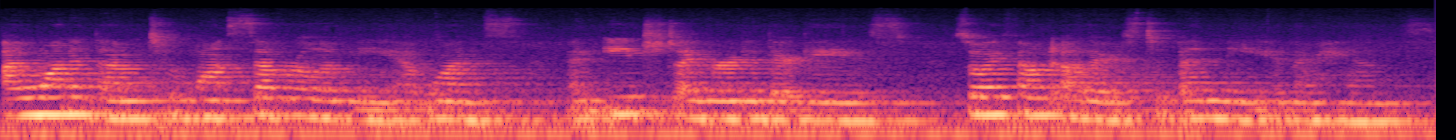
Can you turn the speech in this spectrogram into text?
I wanted them to want several of me at once, and each diverted their gaze, so I found others to bend me in their hands.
